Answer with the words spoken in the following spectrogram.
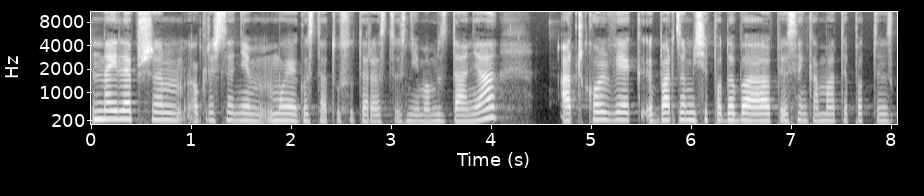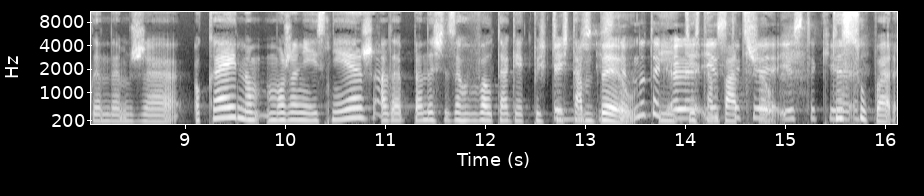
Najlepszym określeniem mojego statusu teraz to jest nie mam zdania, Aczkolwiek bardzo mi się podoba piosenka Maty pod tym względem, że okej, okay, no może nie istniejesz, ale będę się zachowywał tak, jakbyś gdzieś tam był no tak, i gdzieś tam patrzył. Takie, jest takie to jest super.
